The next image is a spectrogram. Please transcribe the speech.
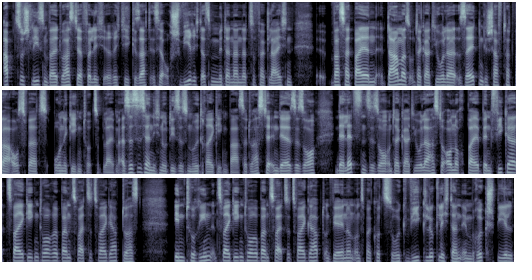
abzuschließen, weil du hast ja völlig äh, richtig gesagt, ist ja auch schwierig, das miteinander zu vergleichen. Äh, was halt Bayern damals unter Guardiola selten geschafft hat, war auswärts ohne Gegentor zu bleiben. Also es ist ja nicht nur dieses 0-3 gegen Barca. Du hast ja in der Saison, in der letzten Saison unter Guardiola, hast du auch noch bei Benfica zwei Gegentore beim 2-2 gehabt. Du hast in Turin zwei Gegentore beim 2-2 gehabt und wir erinnern uns mal kurz zurück, wie glücklich dann im Rückspiel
